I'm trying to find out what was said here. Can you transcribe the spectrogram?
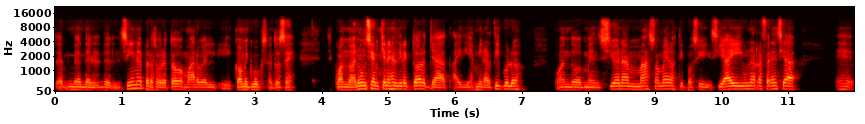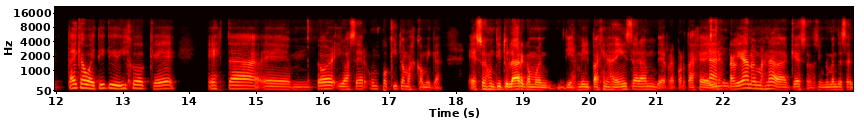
de- de- del, del cine, pero sobre todo Marvel y comic books. Entonces, cuando anuncian quién es el director, ya hay 10.000 artículos. Cuando mencionan más o menos, tipo, si, si hay una referencia, eh, Taika Waititi dijo que esta eh, Thor iba a ser un poquito más cómica. Eso es un titular como en 10.000 páginas de Instagram, de reportaje de... Claro. En realidad no hay más nada que eso, simplemente se-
